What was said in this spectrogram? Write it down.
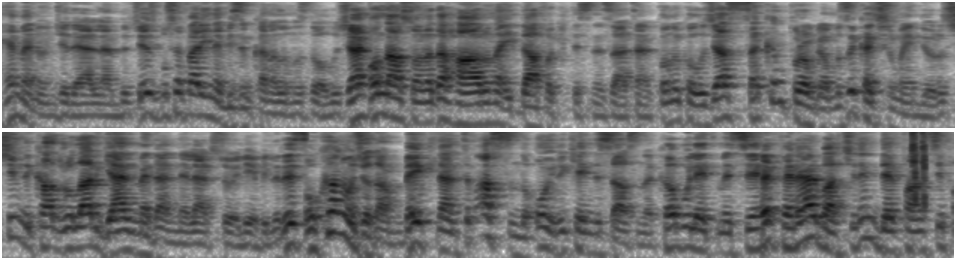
hemen önce değerlendireceğiz. Bu sefer yine bizim kanalımızda olacak. Ondan sonra da Harun'a İddia Fakültesine zaten konuk olacağız. Sakın programımızı kaçırmayın diyoruz. Şimdi kadrolar gelmeden neler söyleyebiliriz? Okan Hoca'dan beklentim aslında oyunu kendi sahasında kabul etmesi ve Fenerbahçe'nin defansif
